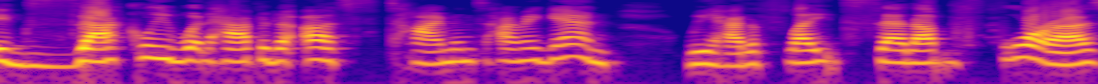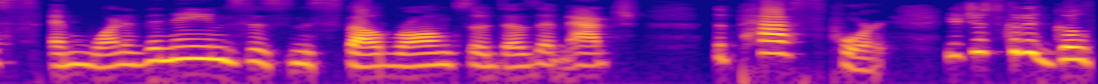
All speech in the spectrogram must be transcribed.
exactly what happened to us time and time again. We had a flight set up for us and one of the names is misspelled wrong so it doesn't match the passport you're just going to go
